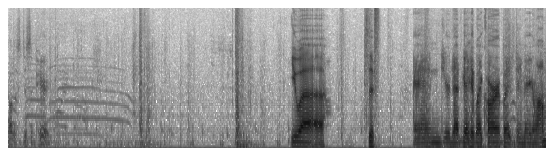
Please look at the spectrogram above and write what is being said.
All this disappeared. You, uh... If, and your dad got hit by a car, but didn't marry your mom?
